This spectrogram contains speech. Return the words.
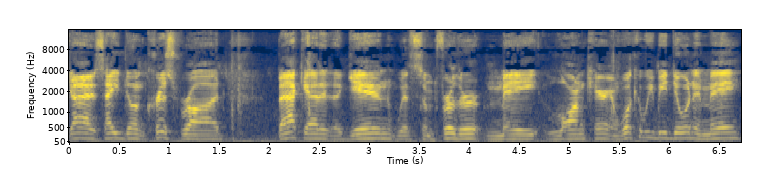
Guys, how you doing? Chris Rod back at it again with some further May lawn care. And what can we be doing in May?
